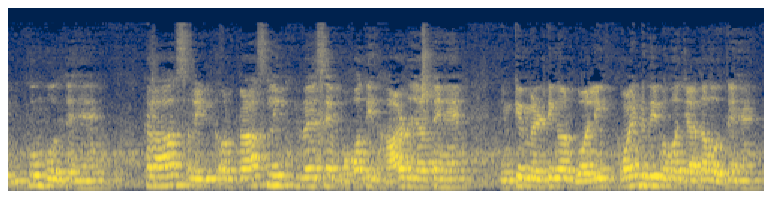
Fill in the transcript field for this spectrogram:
इनको बोलते हैं क्रॉस लिंक और क्रॉस लिंक की वजह से बहुत ही हार्ड हो जाते हैं। इनके मेल्टिंग और बॉइलिंग पॉइंट भी बहुत ज़्यादा होते हैं,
